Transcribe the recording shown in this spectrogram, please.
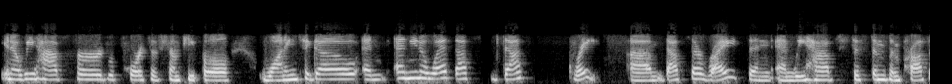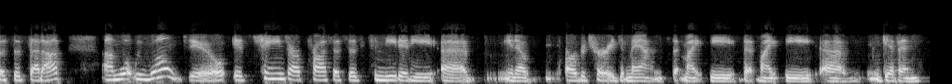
You know, we have heard reports of some people wanting to go, and and you know what? That's that's great. Um, that's their rights, and and we have systems and processes set up. Um, what we won't do is change our processes to meet any, uh, you know, arbitrary demands that might be that might be um, given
